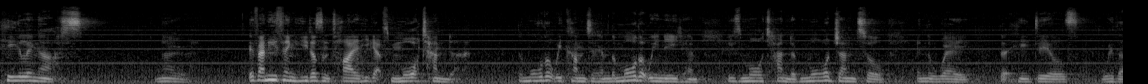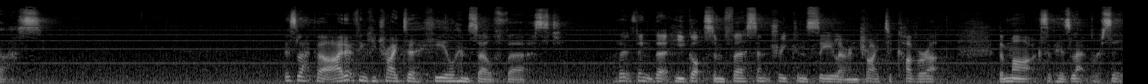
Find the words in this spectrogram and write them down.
healing us. No. If anything, he doesn't tire, he gets more tender. The more that we come to him, the more that we need him, he's more tender, more gentle in the way that he deals with us. This leper, I don't think he tried to heal himself first. I don't think that he got some first century concealer and tried to cover up the marks of his leprosy.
